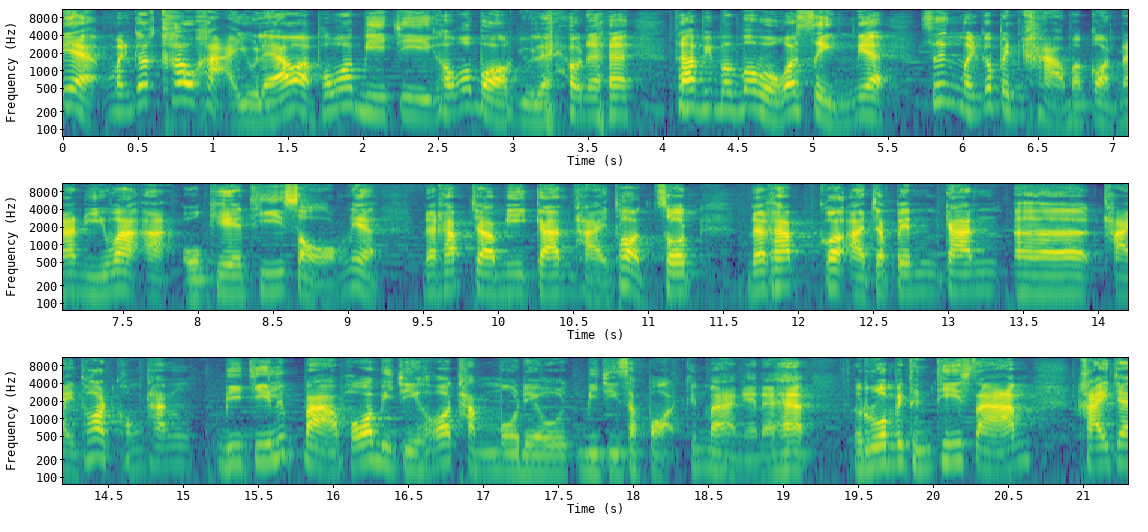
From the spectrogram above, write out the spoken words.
เนี่ย มันก็เข้าข่ายอยู่แล้วอะ เพราะว่า BG เขาก็บอกอยู่แล้วนะฮะ ถ้าพี่บัมเบิลบอกว่าสิงเนี่ย ซึ่งมันก็เป็นข่าวมาก่อนหน้านี้ว่า อะ โอเคที2เนี่ยนะครับ จะมีการถ่ายทอดสด นะครับ ก็อาจจะเป็นการถ่ายทอดของทาง BG หรือเปล่า เพราะว่า BG เขาก็ทำโมเดล BG Sport ขึ้นมาไงนะฮะ รวมไปถึง T3 ใครจะ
